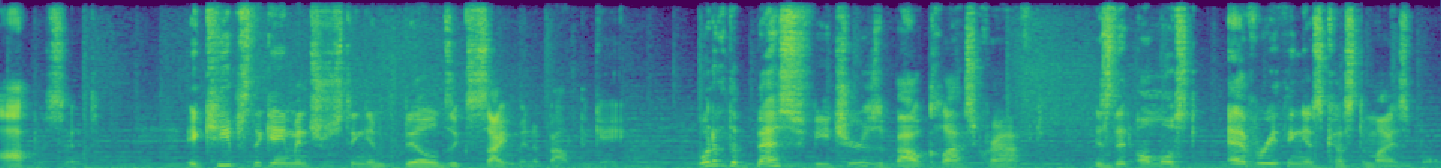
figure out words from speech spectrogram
opposite. It keeps the game interesting and builds excitement about the game. One of the best features about Classcraft is that almost everything is customizable.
